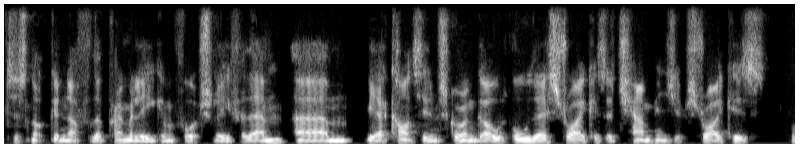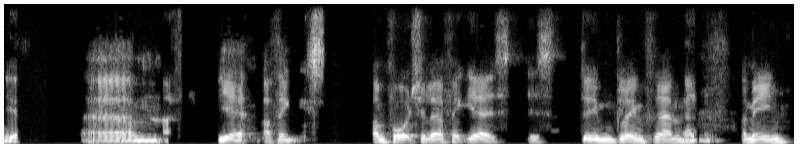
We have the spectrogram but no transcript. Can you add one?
just not good enough for the Premier League, unfortunately for them. Um, yeah, I can't see them scoring goals. All their strikers are Championship strikers. Yeah, um, yeah, I think unfortunately, I think yeah, it's, it's doom and gloom for them. I mean,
